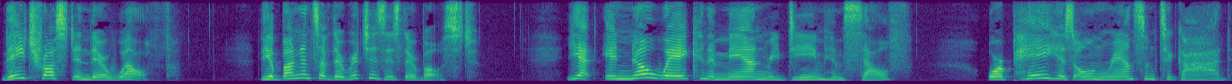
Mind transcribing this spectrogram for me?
They trust in their wealth. The abundance of their riches is their boast. Yet in no way can a man redeem himself." or pay his own ransom to God.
